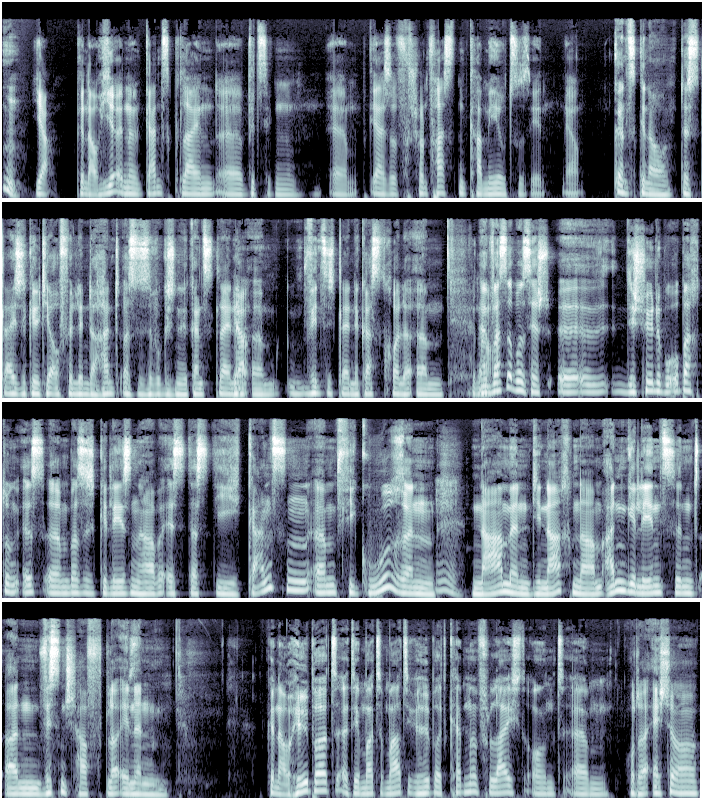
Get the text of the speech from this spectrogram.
Hm. Ja, genau. Hier in einem ganz kleinen, äh, witzigen, ähm, also schon fast ein Cameo zu sehen. Ja. Ganz genau. Das gleiche gilt ja auch für Linda Hunt. Also es ist wirklich eine ganz kleine, ja. ähm, winzig kleine Gastrolle. Ähm, genau. äh, was aber sehr äh, die schöne Beobachtung ist, ähm, was ich gelesen habe, ist, dass die ganzen ähm, Figuren, mhm. Namen, die Nachnamen angelehnt sind an WissenschaftlerInnen. Genau, Hilbert, äh, den Mathematiker Hilbert man vielleicht und ähm, oder Escher.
